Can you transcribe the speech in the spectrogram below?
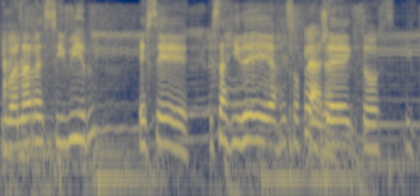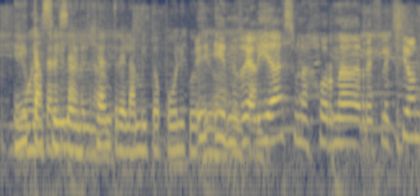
y van a recibir ese, esas ideas, esos proyectos. Y, y esta sinergia entre el ámbito público y privado. En realidad es una jornada de reflexión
